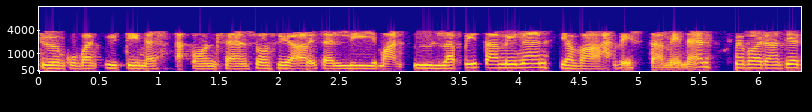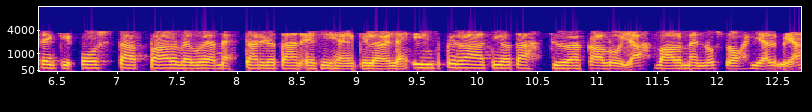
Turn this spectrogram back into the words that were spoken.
työnkuvan ytimessä on sen sosiaalisen liiman ylläpitäminen ja vahvistaminen. Me voidaan tietenkin ostaa palveluja, me tarjotaan esihenkilöille inspiraatiota, työkaluja, valmennusohjelmia,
